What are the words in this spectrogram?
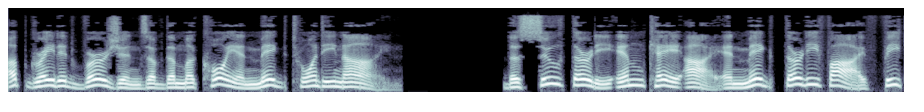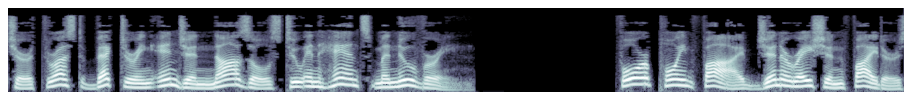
upgraded versions of the Mikoyan MiG-29. The Su-30 MKI and MiG-35 feature thrust vectoring engine nozzles to enhance maneuvering. 4.5 generation fighters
